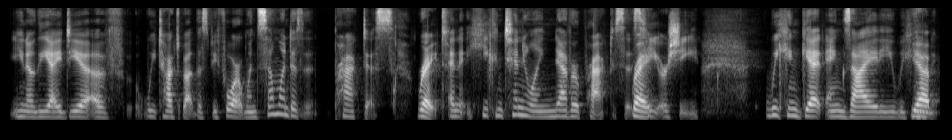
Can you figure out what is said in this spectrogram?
you know, the idea of we talked about this before, when someone doesn't practice, Right. and he continually never practices, Right. he or she, we can get anxiety, we can Yep.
